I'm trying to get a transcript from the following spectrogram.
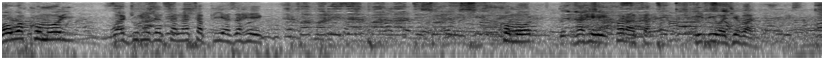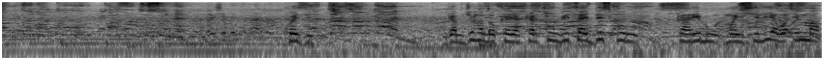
wawa komori wajuhazen sanasa pia zahe komor zahe faransa ili Cour constitutionnelle. kwezi. Ngam johan ɗo kaya karti bitai diskuru karibu maishilia wa imma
